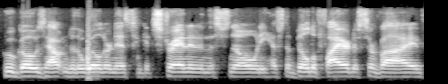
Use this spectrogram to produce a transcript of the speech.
who goes out into the wilderness and gets stranded in the snow, and he has to build a fire to survive,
